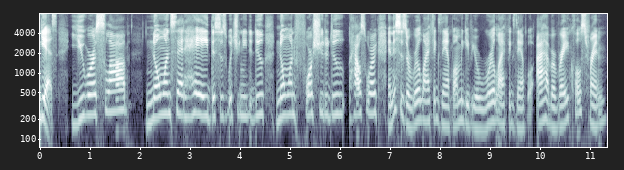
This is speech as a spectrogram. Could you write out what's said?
Yes, you were a slob. No one said, hey, this is what you need to do. No one forced you to do housework. And this is a real life example. I'm going to give you a real life example. I have a very close friend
